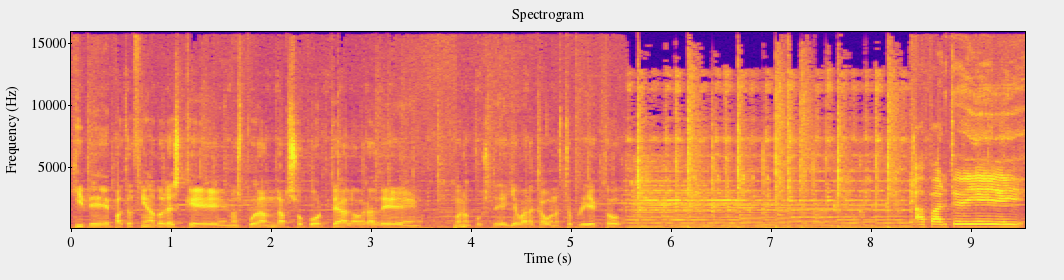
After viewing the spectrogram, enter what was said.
y de patrocinadores que nos puedan dar soporte a la hora de, bueno, pues de llevar a cabo nuestro proyecto. Aparte de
